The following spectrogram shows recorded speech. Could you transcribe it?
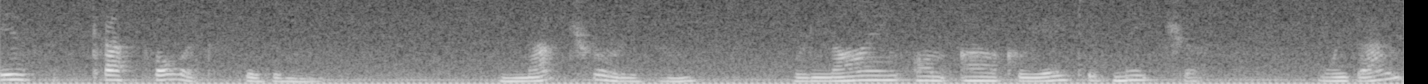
is Catholicism. Naturalism, relying on our created nature without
